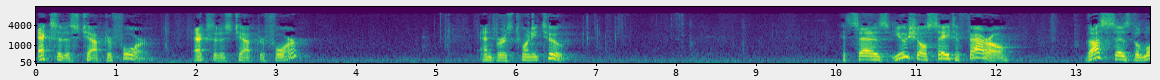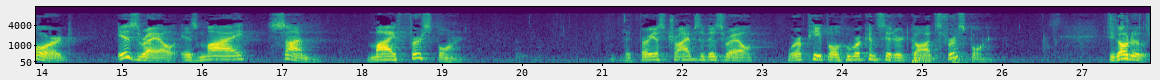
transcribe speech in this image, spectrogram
Exodus chapter 4. Exodus chapter 4 and verse 22. It says, You shall say to Pharaoh, Thus says the Lord, Israel is my son, my firstborn the various tribes of Israel were a people who were considered God's firstborn. If you go to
